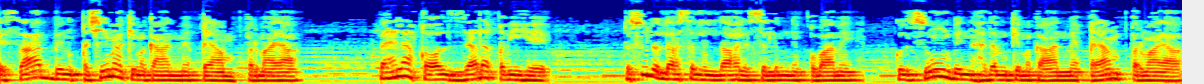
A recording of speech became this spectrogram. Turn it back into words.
کہ سعد بن قشیمہ کے مکان میں قیام فرمایا۔ پہلا قول زیادہ قوی ہے۔ رسول اللہ صلی اللہ علیہ وسلم نے قبا میں کلثوم بن حدم کے مکان میں قیام فرمایا۔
